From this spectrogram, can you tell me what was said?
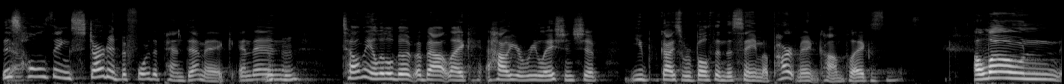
this Yeah. Whole thing started before the pandemic, and then tell me a little bit about like how your relationship. You guys were both in the same apartment complex, alone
